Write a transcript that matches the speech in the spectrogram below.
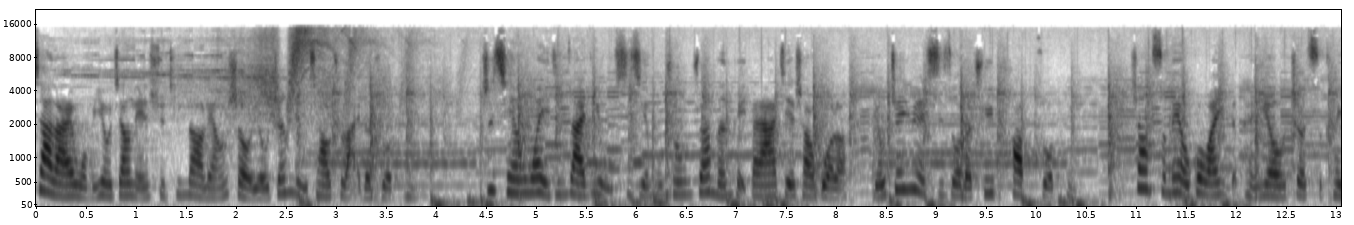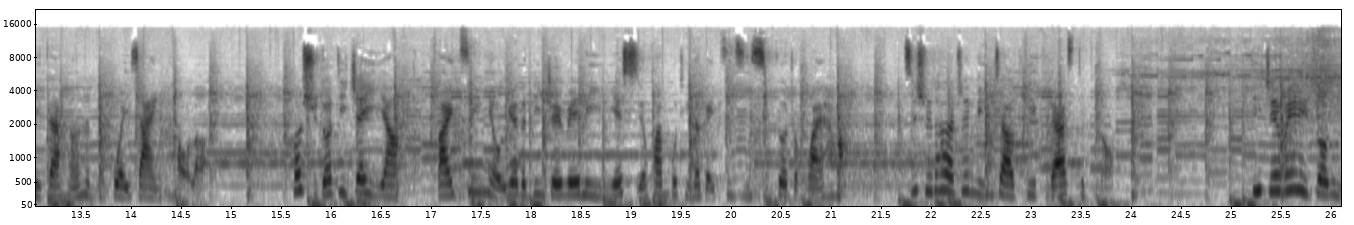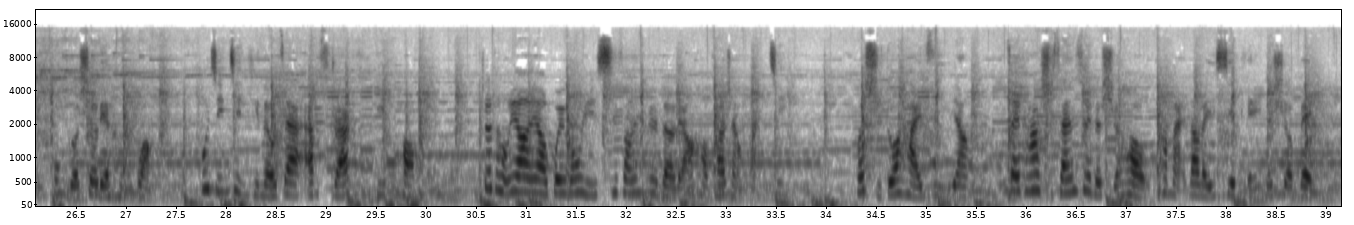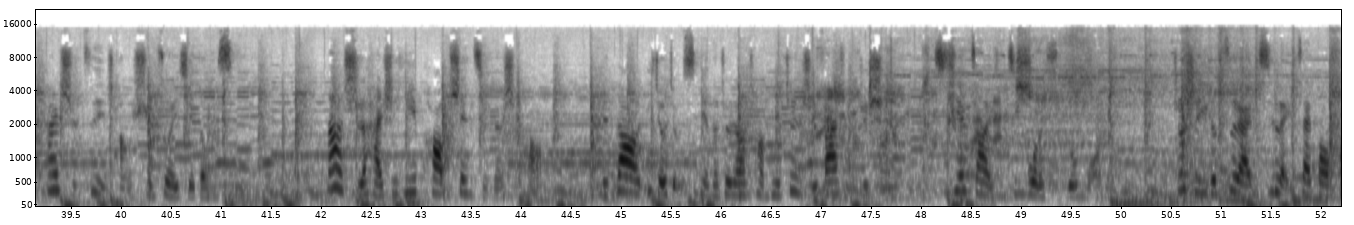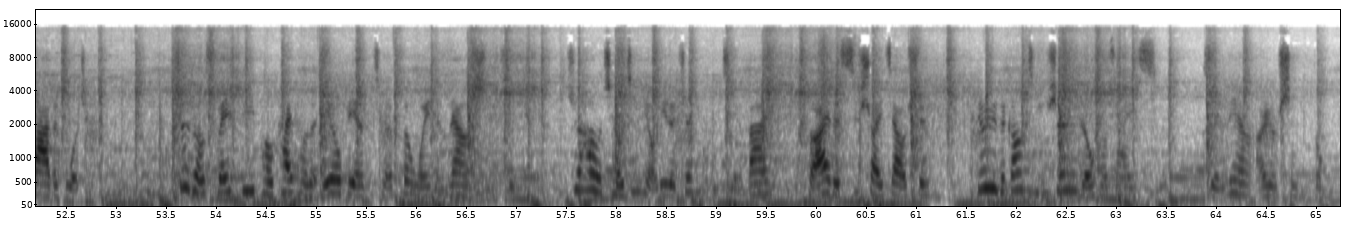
下来我们又将连续听到两首由真鼓敲出来的作品。之前我已经在第五期节目中专门给大家介绍过了由真乐器做的 trip hop 作品。上次没有过完瘾的朋友，这次可以再狠狠地过一下瘾头了。和许多 DJ 一样，来自于纽约的 DJ Willie 也喜欢不停地给自己起各种外号。其实他的真名叫 Keith Destino。DJ Willie 作品风格涉猎很广，不仅仅停留在 abstract hip hop，这同样要归功于西方音乐的良好发展环境。和许多孩子一样，在他十三岁的时候，他买到了一些便宜的设备，开始自己尝试做一些东西。那时还是 hip hop 盛行的时候。等到一九九七年的这张唱片正式发行之时，期间早已经经过了许多磨练。这是一个自然积累再爆发的过程。这首 Space People 开头的 Ill Band 氛围能量十足，之后遒劲有力的真鼓节拍，可爱的蟋蟀叫声，忧郁的钢琴声融合在一起，简练而又生动。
